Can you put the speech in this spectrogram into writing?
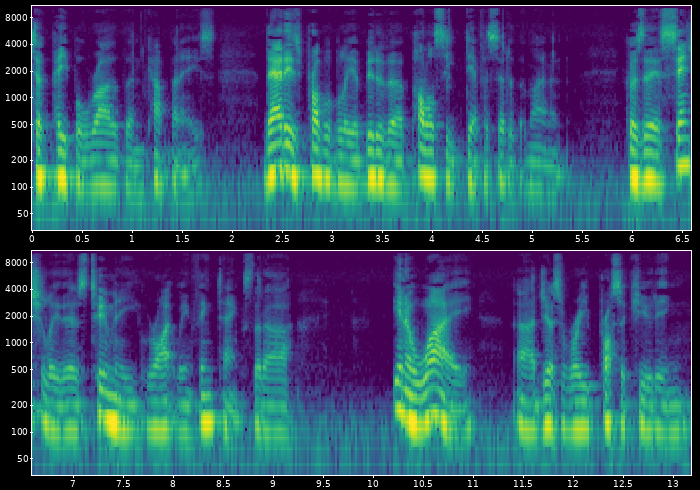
to people rather than companies. That is probably a bit of a policy deficit at the moment because essentially there's too many right wing think tanks that are, in a way, uh, just re-prosecuting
